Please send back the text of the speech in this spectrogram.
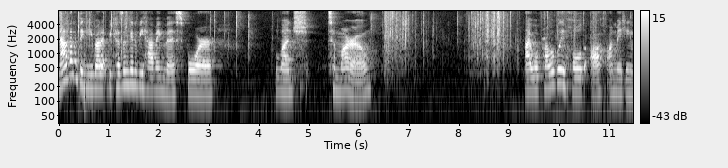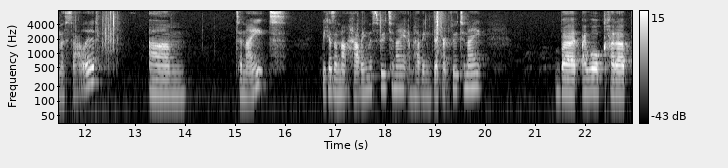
Now that I'm thinking about it, because I'm gonna be having this for lunch tomorrow, I will probably hold off on making the salad um, tonight because I'm not having this food tonight. I'm having different food tonight. But I will cut up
